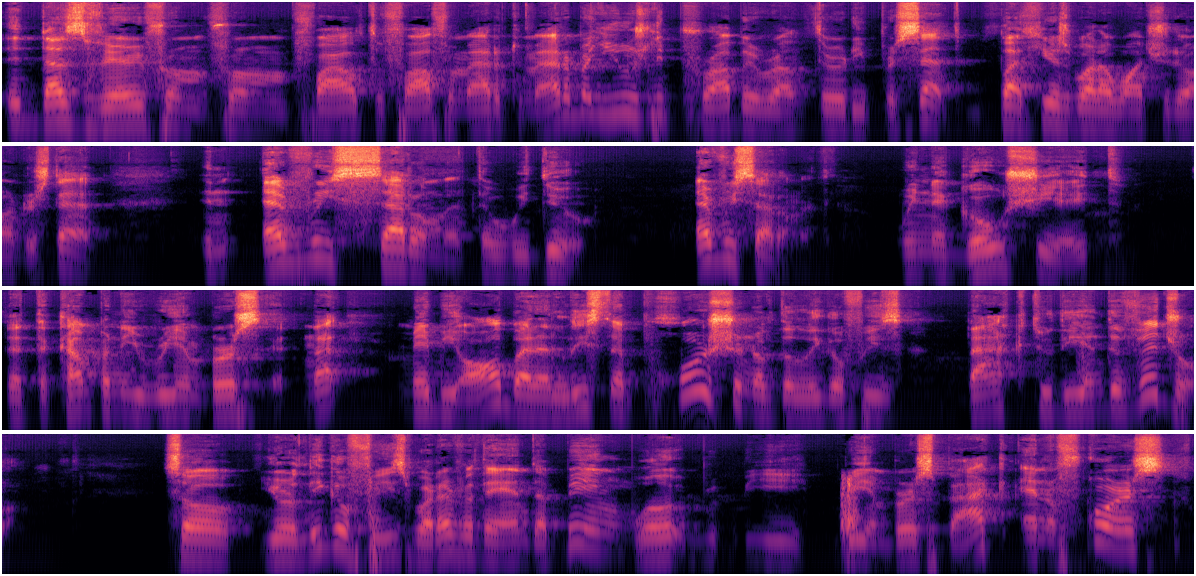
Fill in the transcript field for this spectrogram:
it does vary from from file to file, from matter to matter, but usually probably around 30%. But here's what I want you to understand. In every settlement that we do, every settlement, we negotiate that the company reimburse not maybe all, but at least a portion of the legal fees back to the individual. So your legal fees, whatever they end up being, will be reimbursed back. And of course,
